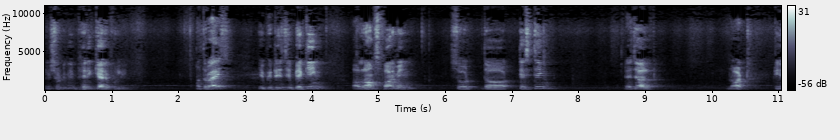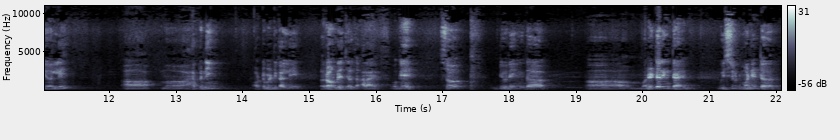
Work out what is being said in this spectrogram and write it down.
it should be very carefully. Otherwise if it is baking or lumps forming so the testing result not clearly uh, uh, happening automatically wrong result arrive. Okay? So during the uh, monitoring time we should monitor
